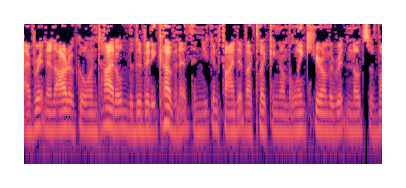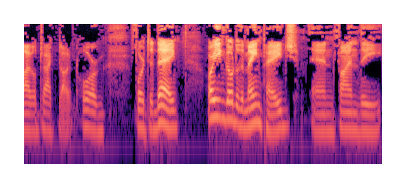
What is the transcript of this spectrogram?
I've written an article entitled The Davidic Covenant, and you can find it by clicking on the link here on the written notes of BibleTrack.org for today. Or you can go to the main page and find the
